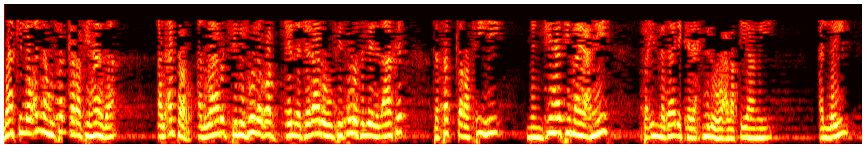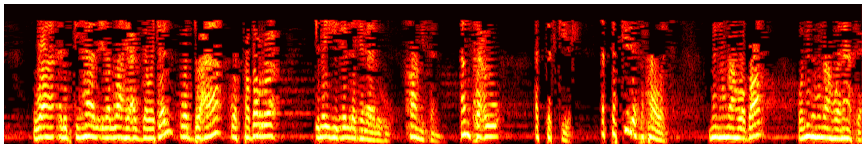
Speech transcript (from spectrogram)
لكن لو أنه فكر في هذا الأثر الوارد في نزول الرب جل جلاله في ثلث الليل الآخر تفكر فيه من جهة ما يعنيه فإن ذلك يحمله على قيام الليل والابتهال إلى الله عز وجل والدعاء والتضرع إليه جل جلاله. خامسا أنفع التفكير. التفكير يتفاوت. منه ما هو ضار ومنه ما هو نافع.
